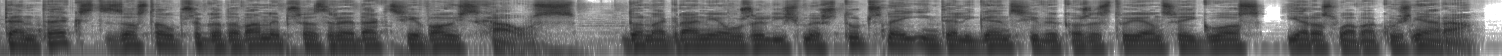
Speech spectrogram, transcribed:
Ten tekst został przygotowany przez redakcję Voice House. Do nagrania użyliśmy sztucznej inteligencji wykorzystującej głos Jarosława Kuźniara.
